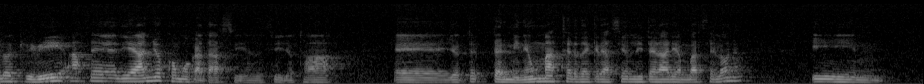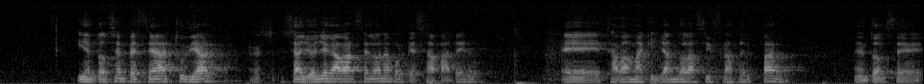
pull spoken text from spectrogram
lo, escribí hace 10 años como catarsis, es decir, yo estaba... yo terminé un máster de creación literaria en Barcelona y, y entonces empecé a estudiar, o sea, yo llegué a Barcelona porque Zapatero estaba maquillando las cifras del paro, entonces,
